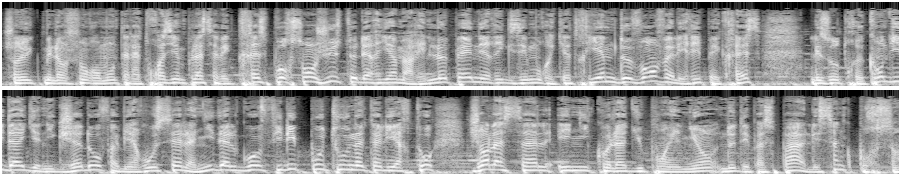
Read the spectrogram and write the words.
Jean-Luc Mélenchon remonte à la troisième place avec 13%, juste derrière Marine Le Pen. Éric Zemmour est quatrième devant Valérie Pécresse. Les autres candidats, Yannick Jadot, Fabien Roussel, Anne Hidalgo, Philippe Poutou, Nathalie Arthaud, Jean Lassalle et Nicolas Dupont-Aignan ne dépassent pas les 5%.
